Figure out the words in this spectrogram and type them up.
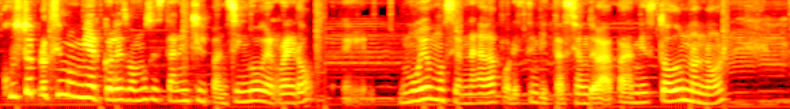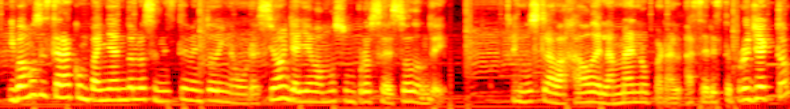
Justo el próximo miércoles vamos a estar en Chilpancingo Guerrero, eh, muy emocionada por esta invitación, de para mí es todo un honor. Y vamos a estar acompañándolos en este evento de inauguración. Ya llevamos un proceso donde hemos trabajado de la mano para hacer este proyecto.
